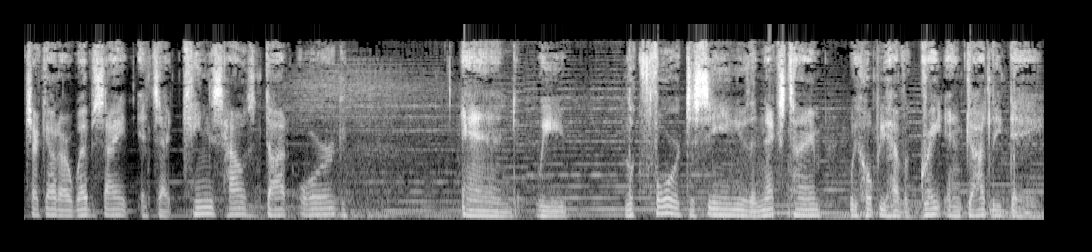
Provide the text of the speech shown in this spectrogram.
check out our website. It's at kingshouse.org. And we look forward to seeing you the next time. We hope you have a great and godly day.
